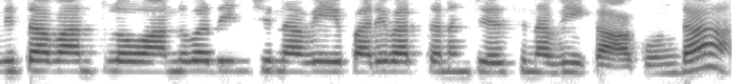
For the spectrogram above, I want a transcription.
మిగతా వాటిలో అనువదించినవి పరివర్తనం చేసినవి కాకుండా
